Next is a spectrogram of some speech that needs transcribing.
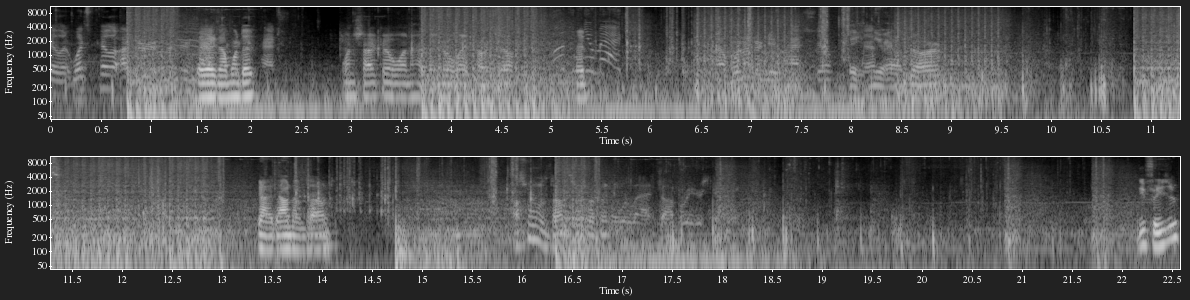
Pillar. What's pillar under? under Yeah, I got one dead. hatch? One shotgun, one has a girl light power shell. Dead. Uh, one under new hatch still. Hey, Yeah. new house. Jar. Yeah, down, down, down. Last one was downstairs, I think. Four last operator standing. You freezer?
